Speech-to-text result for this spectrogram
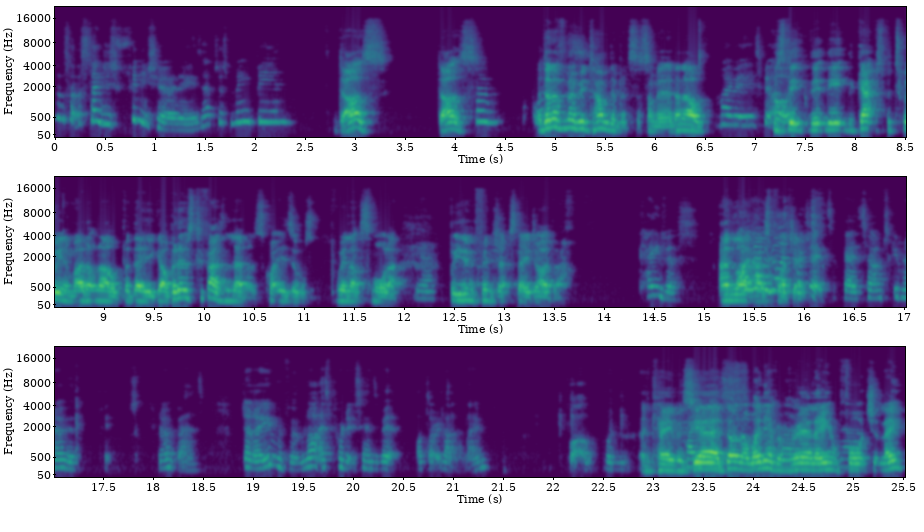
looks like the stages finish early. Is that just me being Does, does. so? I don't know if maybe time difference or something. I don't know Maybe it's a bit because the, the, the, the gaps between them, I don't know. But there you go. But it was 2011. It's quite easy. It was we're a lot smaller. Yeah. But you didn't finish that stage either. Cavus. And Oh, no, Lighthouse Lighthouse Project. Okay, so I'm skipping over skipping over bands. Don't know either of them. Lighthouse Project sounds a bit. I don't really like that name. But I wouldn't. And Cavers, yeah, don't know any of them really, No. unfortunately.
